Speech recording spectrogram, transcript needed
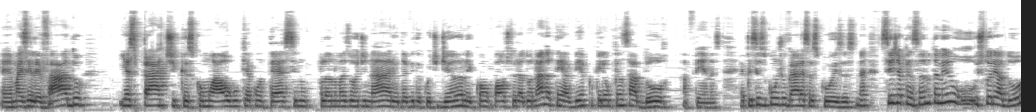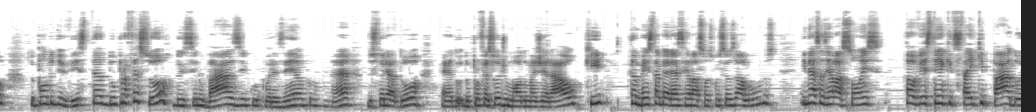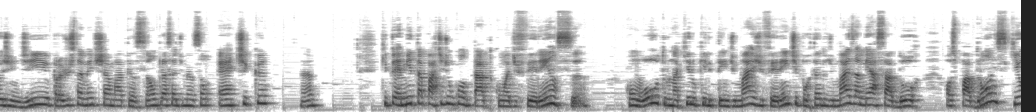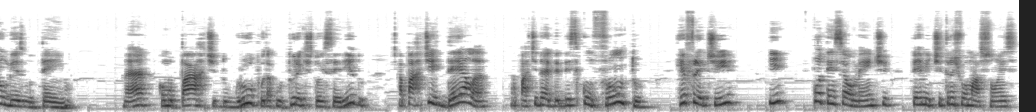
é, mais elevado e as práticas como algo que acontece no plano mais ordinário da vida cotidiana e com o qual o historiador nada tem a ver porque ele é um pensador apenas. É preciso conjugar essas coisas, né? Seja pensando também o historiador do ponto de vista do professor do ensino básico, por exemplo, né? Do historiador, é, do, do professor de um modo mais geral, que também estabelece relações com seus alunos e nessas relações talvez tenha que estar equipado hoje em dia para justamente chamar atenção para essa dimensão ética, né? que permita, a partir de um contato com a diferença, com o outro naquilo que ele tem de mais diferente e, portanto, de mais ameaçador aos padrões que eu mesmo tenho, né? como parte do grupo, da cultura que estou inserido, a partir dela, a partir de, desse confronto, refletir e potencialmente permitir transformações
